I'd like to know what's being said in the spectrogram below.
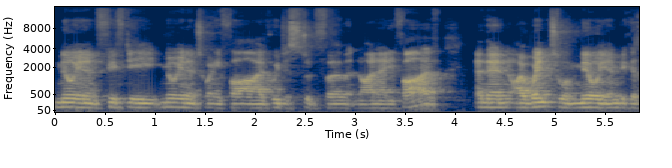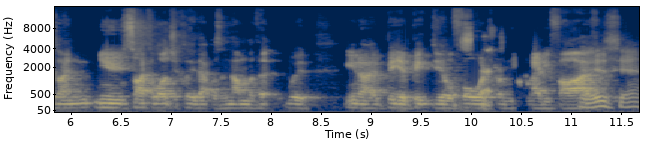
million and 50, million and 25. We just stood firm at 985. And then I went to a million because I knew psychologically that was a number that would, you know, be a big deal forward from 985. It is, yeah.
